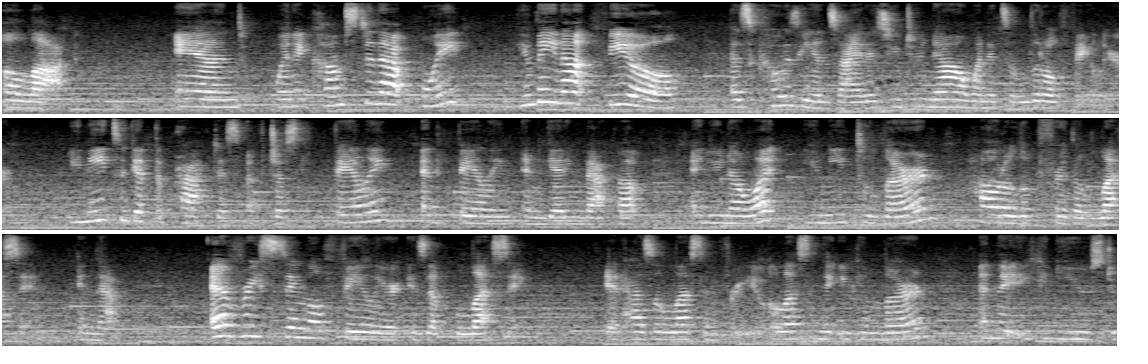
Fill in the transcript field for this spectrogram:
a lot. And when it comes to that point, you may not feel as cozy inside as you do now when it's a little failure. You need to get the practice of just failing and failing and getting back up. And you know what? You need to learn how to look for the lesson in that. Every single failure is a blessing. It has a lesson for you, a lesson that you can learn and that you can use to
